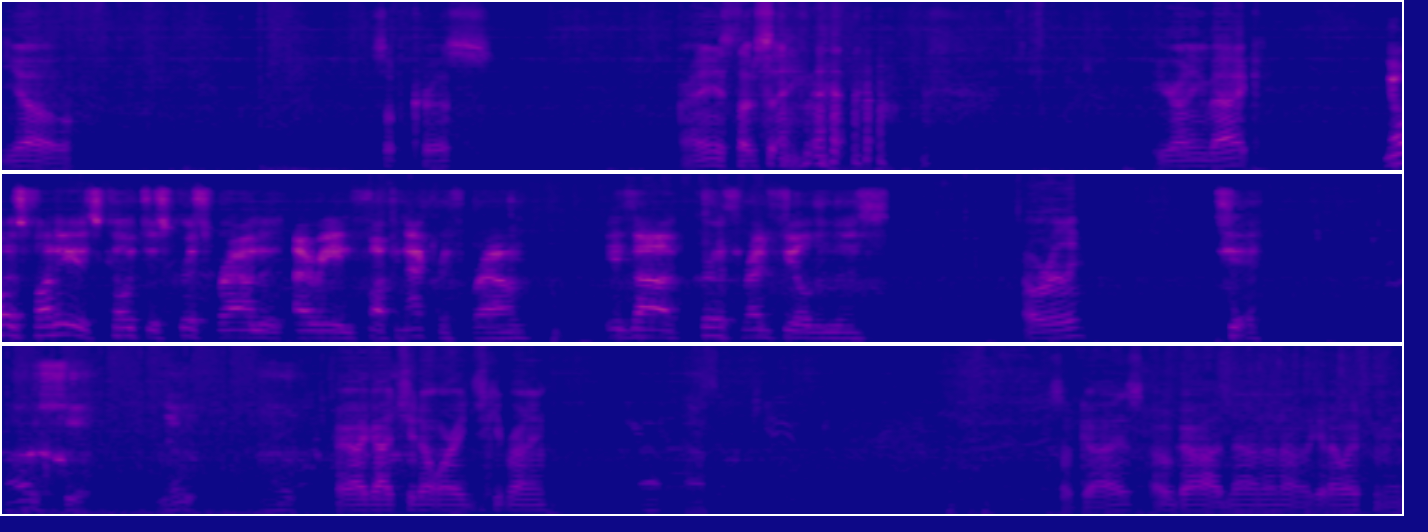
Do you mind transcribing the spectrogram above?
Yo. What's up, Chris? Alright, I need to stop saying that. you running back? You know what's funny is coach is Chris Brown and I mean fucking not Chris Brown. Is uh Chris Redfield in this. Oh, really? Shit. Oh shit. Nope. Nope. I got you. Don't worry. Just keep running. Oh, oh. What's up, guys? Oh, God. No, no, no. Get away from me.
